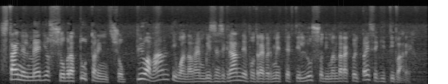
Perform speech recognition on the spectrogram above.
stai nel medio soprattutto all'inizio, più avanti quando avrai un business grande potrai permetterti il lusso di mandare a quel paese chi ti pare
